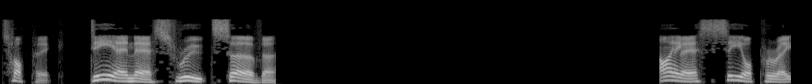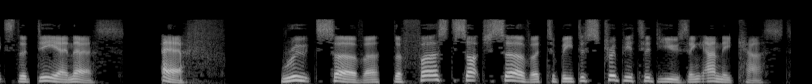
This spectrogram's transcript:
Topic: DNS root server ISC operates the DNS F root server, the first such server to be distributed using Anycast.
